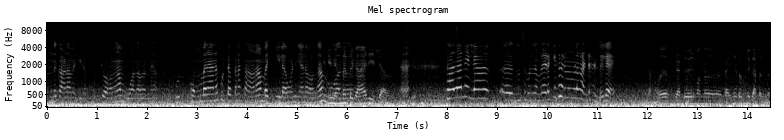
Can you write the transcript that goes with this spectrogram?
ഒന്ന് കാണാൻ പറ്റിയില്ല. കൊച്ചു ഉറങ്ങാൻ പോവാന്നാ പറഞ്ഞ. കൊമ്പനാന കുട്ടപ്പനെ കാണാൻ പറ്റിയില്ല. അതുകൊണ്ട് ഞാൻ ഉറങ്ങാൻ പോവാന്ന് സാധാരണ എല്ലാ ദിവസങ്ങളും നമ്മൾ ഇടയ്ക്കൊക്കെ വരുമ്പോൾ നമ്മളെ കണ്ടിട്ടുണ്ട് അല്ലേ നമ്മൾ രണ്ടുപേരും വന്ന് കഴിഞ്ഞ ട്രിപ്പിൽ കണ്ടിട്ടുണ്ട്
